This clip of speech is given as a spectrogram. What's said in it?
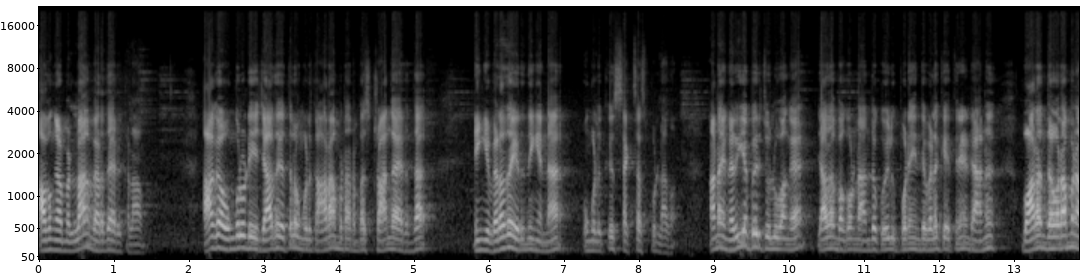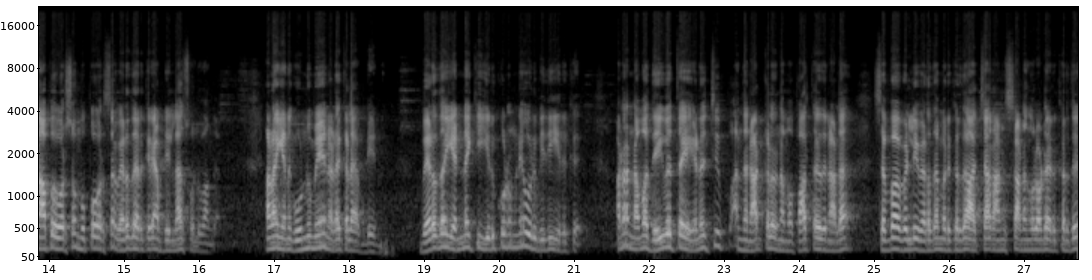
அவங்கெல்லாம் விரதம் இருக்கலாம். ஆக உங்களுடைய ஜாதகத்தில் உங்களுக்கு ஆறாம் இடம் ரொம்ப ஸ்ட்ராங்காக இருந்தால் நீங்கள் விரதம் இருந்தீங்கன்னா உங்களுக்கு சக்ஸஸ்ஃபுல் ஆகும். ஆனால் நிறைய பேர் சொல்லுவாங்க ஜாதகம் பார்க்கணும் நான் அந்த கோயிலுக்கு போனேன் இந்த விளக்கு ஏற்றினேன் நான் வாரம் தவறாமல் நாற்பது வருஷம் முப்பது வருஷம் விரதம் இருக்கிறேன் அப்படின்லாம் சொல்லுவாங்க. ஆனால் எனக்கு ஒன்றுமே நடக்கலை அப்படின்னு. விரதம் என்னைக்கு இருக்கணும்னே ஒரு விதி இருக்குது ஆனால் நம்ம தெய்வத்தை இணைச்சி அந்த நாட்களை நம்ம பார்த்ததுனால செவ்வாய் வெள்ளி விரதம் இருக்கிறது ஆச்சார அனுஷ்டானங்களோடு இருக்கிறது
